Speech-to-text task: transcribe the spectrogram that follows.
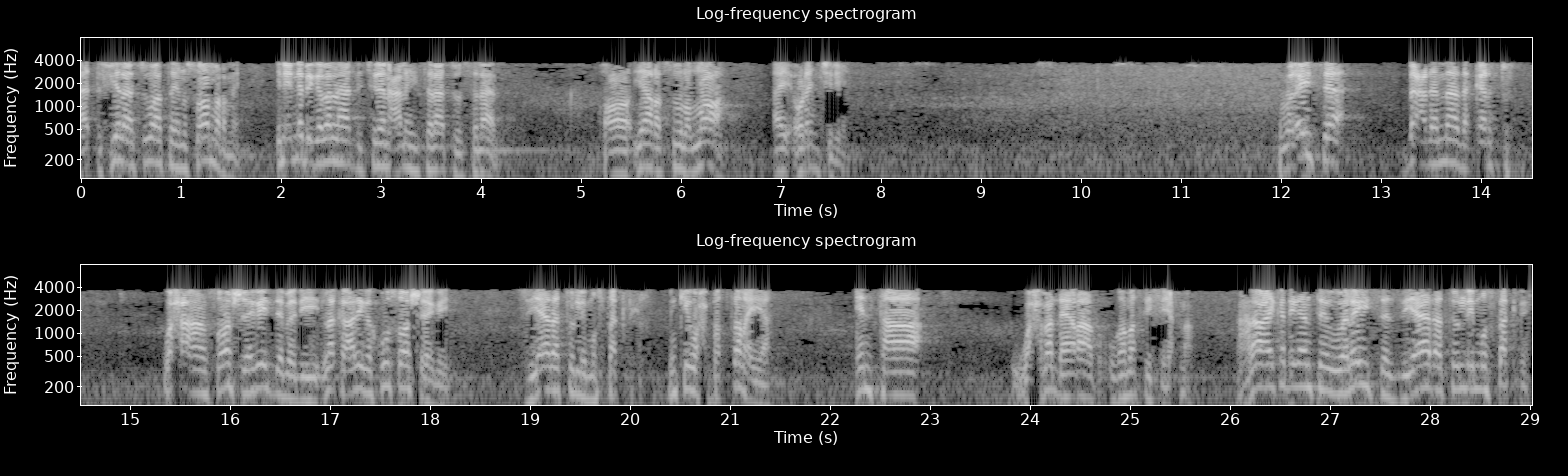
haatifyadaasi waataynu soo marnay inay nebigaba la hadli jireen calayhi salaatu wasalaam oo yaa rasuul allah ay odhan jireen. Walaysa bacda maa dakartu. Waxa aan soo sheegay dabadii laka adiga kuu soo sheegay ziyaadatun limustakbir ninkii wax badsanaya intaa waxba dheeraad ugama sii fiicna. Macnaha waxay ka dhigantahay walaysa ziyaadatun limustakbir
